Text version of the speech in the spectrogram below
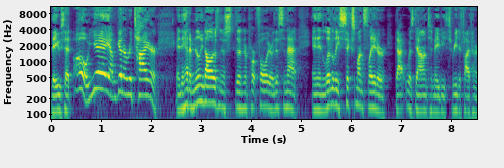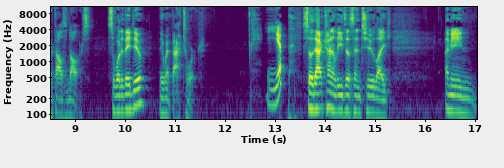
They said, oh, yay, I'm going to retire. And they had a million dollars in their, in their portfolio or this and that. And then literally six months later, that was down to maybe three to $500,000. So what did they do? They went back to work. yep So that kind of leads us into like, I mean,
